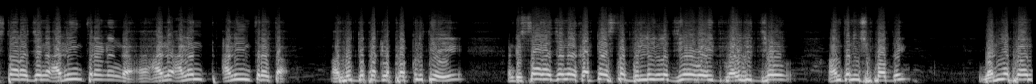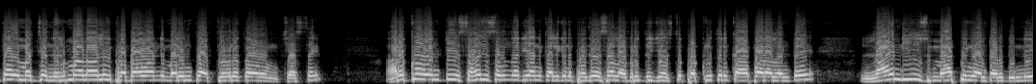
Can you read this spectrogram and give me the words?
ఇష్టారాజ్యంగా అనియంత్రణంగా అనంత అనియంత్రిత అభివృద్ధి పట్ల ప్రకృతి అంటే ఇష్టారాజ్యంగా కట్టేస్తే బిల్డింగ్లో జీవ వైవిధ్యం అంతరించిపోద్ది. వన్య ప్రాంతాల మధ్య నిర్మాణాలు ఈ ప్రభావాన్ని మరింత తీవ్రతరం చేస్తాయి. అరకు వంటి సహజ సౌందర్యాన్ని కలిగిన ప్రదేశాలు అభివృద్ధి చేస్తూ ప్రకృతిని కాపాడాలంటే ల్యాండ్ యూజ్ మ్యాపింగ్ అంటారు దీన్ని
